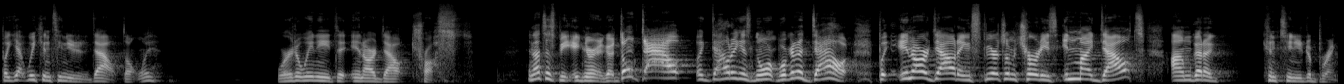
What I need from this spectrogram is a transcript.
But yet we continue to doubt, don't we? Where do we need to, in our doubt, trust? And not just be ignorant and go, don't doubt. Like doubting is normal. We're gonna doubt. But in our doubting, spiritual maturity is in my doubt, I'm gonna continue to bring.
